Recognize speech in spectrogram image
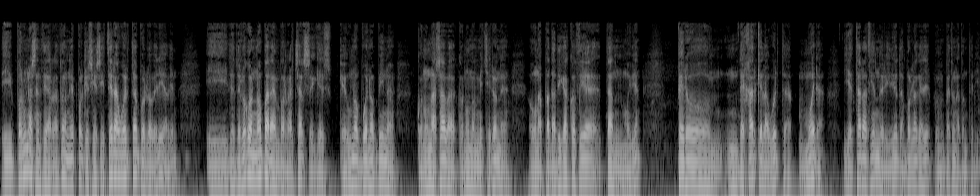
Y por una sencilla razón, es porque si existiera huerta, pues lo vería bien y desde luego no para emborracharse, que es que unos buenos vinos con unas habas, con unos michirones o unas pataticas cocidas están muy bien, pero mm, dejar que la huerta muera y estar haciendo el idiota por la calle, pues me parece una tontería.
